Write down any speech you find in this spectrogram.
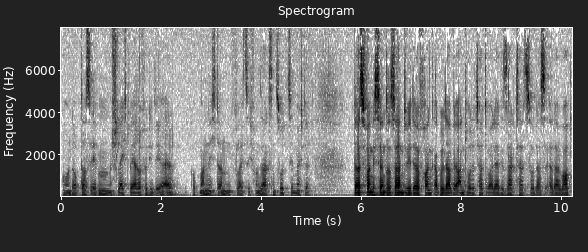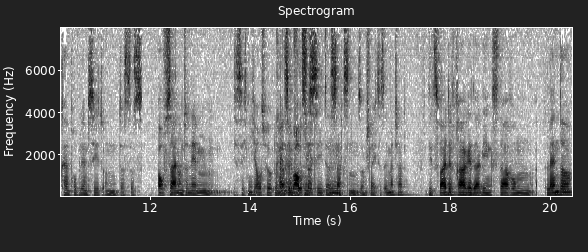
Und ob das eben schlecht wäre für die DHL, ob man nicht dann vielleicht sich von Sachsen zurückziehen möchte. Das fand ich sehr interessant, wie der Frank Appel da beantwortet hat, weil er gesagt hat, so dass er da überhaupt kein Problem sieht und dass das auf sein Unternehmen sich nicht auswirkt und dass er überhaupt nicht hat. sieht, dass mhm. Sachsen so ein schlechtes Image hat. Die zweite Frage, da ging es darum, Länder,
